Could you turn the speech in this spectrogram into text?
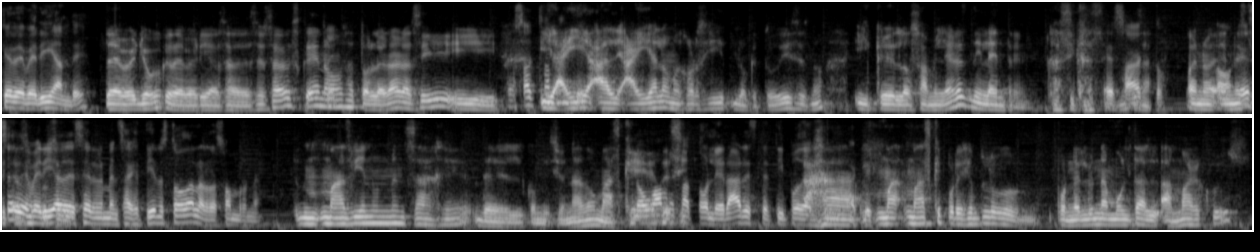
que deberían de. yo creo que debería, o sea, decir, ¿sabes qué? No vamos a tolerar así y, y ahí, ahí a lo mejor sí lo que tú dices, ¿no? Y que los familiares ni le entren, casi casi. Exacto. bueno, en este ese debería pues, de ser el mensaje, tienes toda la razón, Bruno. Más bien un mensaje del comisionado más que... No vamos a tolerar este tipo de... Ajá, más que, por ejemplo, ponerle una multa a Marcus,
